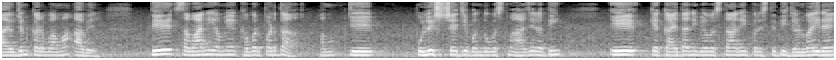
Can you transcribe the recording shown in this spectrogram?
આયોજન કરવામાં આવેલ. તે સવારની અમે ખબર પડતા જે પોલીસ છે, જે બંદોબસ્તમાં હાજર હતી, એ કે કાયદાની વ્યવસ્થાની પરિસ્થિતિ જળવાઈ રહે.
